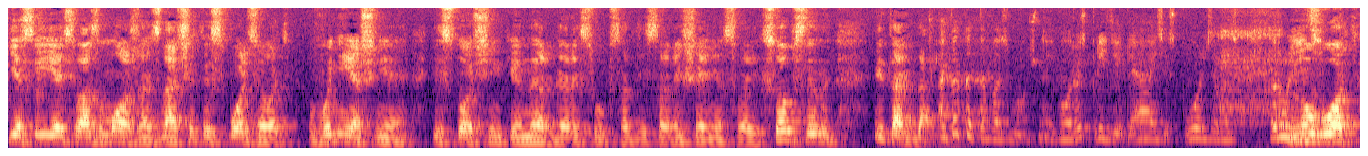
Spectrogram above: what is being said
Если есть возможность, значит, использовать внешние источники энергоресурса для решения своих собственных и так далее. А как это возможно? Его распределять, использовать, рулить? Ну вот,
